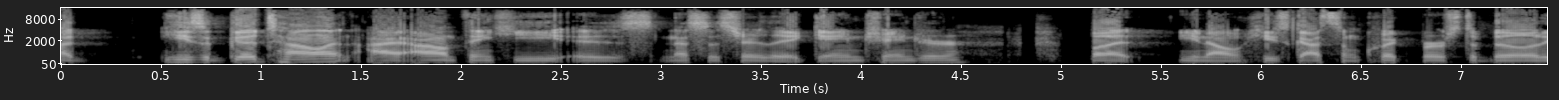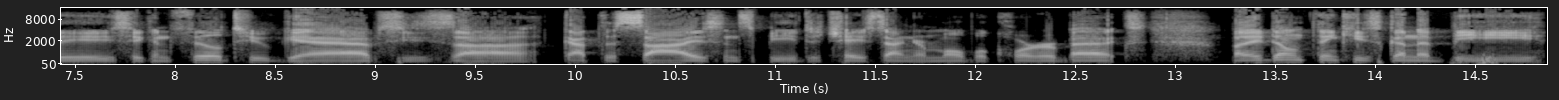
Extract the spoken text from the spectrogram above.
A he's a good talent. I, I don't think he is necessarily a game changer, but you know he's got some quick burst abilities. He can fill two gaps. He's uh, got the size and speed to chase down your mobile quarterbacks. But I don't think he's going to be,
